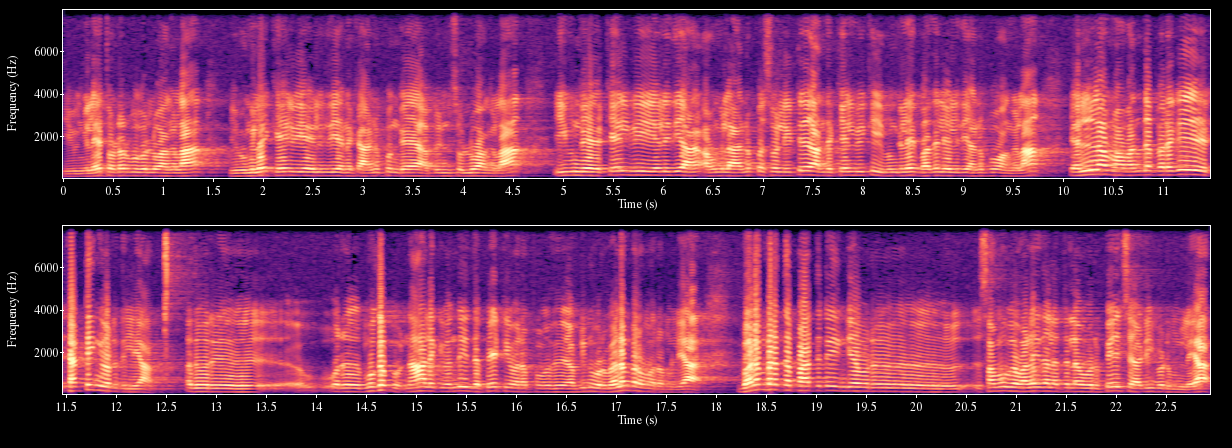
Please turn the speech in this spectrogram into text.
இவங்களே தொடர்பு கொள்வாங்களாம் இவங்களே கேள்வி எழுதி எனக்கு அனுப்புங்க அப்படின்னு சொல்லுவாங்களாம் இவங்க கேள்வி எழுதி அவங்கள அனுப்ப சொல்லிட்டு அந்த கேள்விக்கு இவங்களே பதில் எழுதி அனுப்புவாங்களாம் எல்லாம் வந்த பிறகு கட்டிங் வருது இல்லையா? அது ஒரு ஒரு முகப்பு. நாளைக்கு வந்து இந்த பேட்டி வரப்போகுது அப்படின்னு ஒரு விளம்பரம் வரும் இல்லையா? விளம்பரத்தை பார்த்துட்டு இங்கே ஒரு சமூக வலைதளத்தில் ஒரு பேச்சு அடிபடும் இல்லையா?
